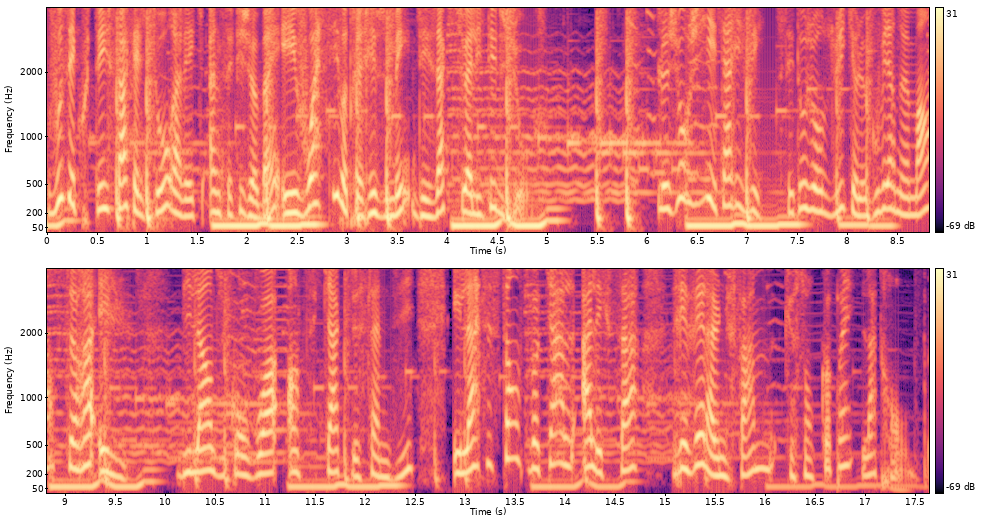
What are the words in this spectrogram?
Vous écoutez Ça fait le tour avec Anne-Sophie Jobin et voici votre résumé des actualités du jour. Le jour J est arrivé. C'est aujourd'hui que le gouvernement sera élu. Bilan du convoi anti-CAC de samedi et l'assistance vocale Alexa révèle à une femme que son copain la trompe.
